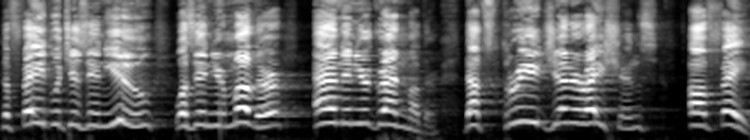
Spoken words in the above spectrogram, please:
The faith which is in you was in your mother and in your grandmother. That's three generations of faith.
